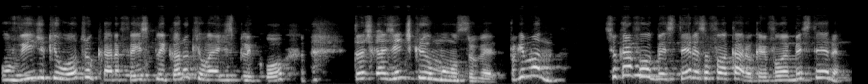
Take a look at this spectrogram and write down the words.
o vídeo que o outro cara fez, explicando o que o Ed explicou. Então acho que a gente cria um monstro, velho. Porque, mano, se o cara falou besteira, só falar, cara, o que ele falou é besteira.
